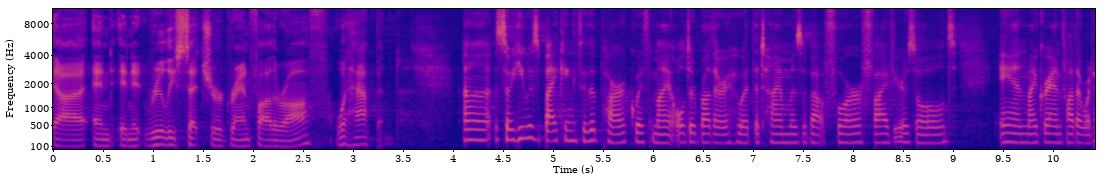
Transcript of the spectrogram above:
uh, and, and it really set your grandfather off. What happened? Uh, so he was biking through the park with my older brother, who at the time was about four or five years old. And my grandfather would,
